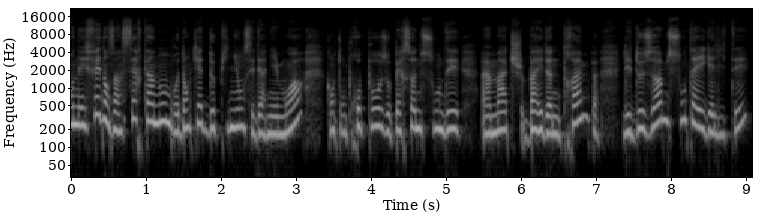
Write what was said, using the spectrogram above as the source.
En effet, dans un certain nombre d'enquêtes d'opinion ces derniers mois, quand on propose aux personnes sondées un match Biden-Trump, les deux hommes sont à égalité,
